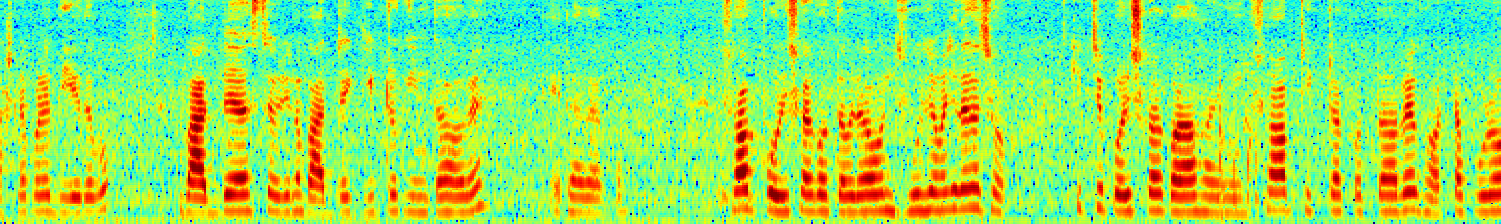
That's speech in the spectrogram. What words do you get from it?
আসলে পরে দিয়ে দেবো। বার্থডে আসছে, ওই জন্য বার্থডে গিফটও কিনতে হবে। এটা দেখো, সব পরিষ্কার করতে হবে। যখন ঝুল জমেছে, দেখেছ? কিচ্ছু পরিষ্কার করা হয়নি। সব ঠিকঠাক করতে হবে, ঘরটা পুরো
